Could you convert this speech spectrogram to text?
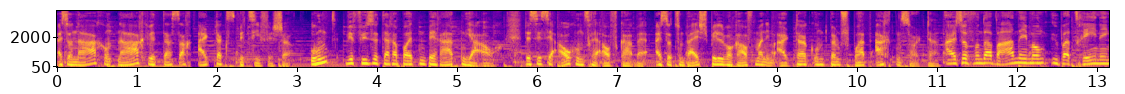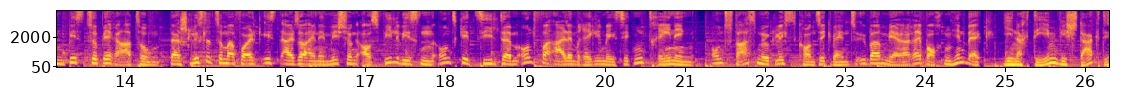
Also nach und nach wird das auch alltagsspezifischer. Und wir Physiotherapeuten beraten ja auch. Das ist ja auch unsere Aufgabe. Also zum Beispiel, worauf man im Alltag und beim Sport achten sollte. Also von der Wahrnehmung über Training bis zur Beratung. Der Schlüssel zum Erfolg ist also eine Mischung aus viel Wissen und gezieltem und vor allem regelmäßigen Training. Und das möglichst konsequent über mehrere Wochen hinweg. Je nachdem, wie stark die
